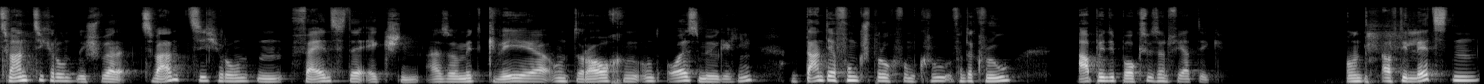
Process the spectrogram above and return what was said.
20 Runden, ich schwöre, 20 Runden feinste Action. Also mit Quer und Rauchen und alles Möglichen. Und dann der Funkspruch vom Crew, von der Crew, ab in die Box, wir sind fertig. Und auf die letzten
